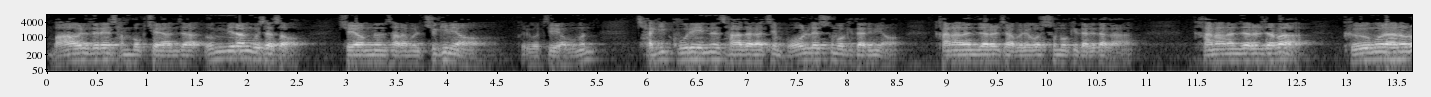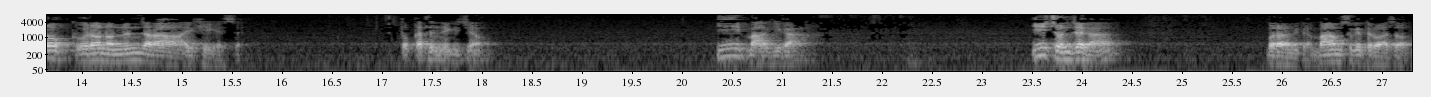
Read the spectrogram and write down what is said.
마을들의 삼복처에 앉아 은밀한 곳에서 죄 없는 사람을 죽이며 그리고 뒤에 가보면 자기 굴에 있는 사자같이 몰래 숨어 기다리며 가난한 자를 잡으려고 숨어 기다리다가 가난한 자를 잡아 그물 안으로 끌어넣는 자라 이렇게 얘기했어요. 똑같은 얘기죠. 이 마귀가 이 존재가 뭐라 합니까? 마음속에 들어와서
